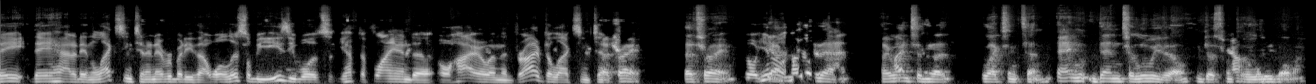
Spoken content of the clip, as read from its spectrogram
they they had it in Lexington, and everybody thought, well, this will be easy. Well, you have to fly into Ohio and then drive to Lexington. That's right. That's right. So you yeah, know, I went to that. I went I, to the Lexington and then to Louisville. Just went to Louisville one.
